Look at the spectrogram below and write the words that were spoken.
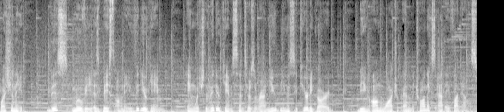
Question 8. This movie is based on a video game in which the video game centers around you being a security guard being on watch of animatronics at a funhouse.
